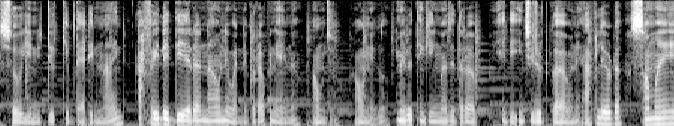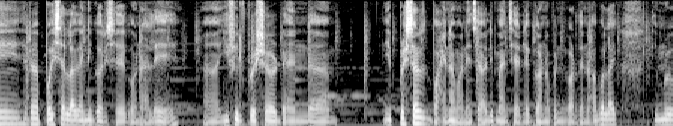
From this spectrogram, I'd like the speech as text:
So you need to keep that in mind आफैले दिएर नआउने भन्ने कुरा पनि होइन। आउँछ आउनेको। मेरो थिङ्किङमा चाहिँ तर यदि इन्स्टिट्युट गयो भने आफूले एउटा समय र पैसा लगानी गरिसकेको हुनाले यु फिल प्रेसर्ड एन्ड यो प्रेसर भएन भने चाहिँ अलिक मान्छेहरूले गर्न पनि गर्दैन। अब लाइक तिम्रो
